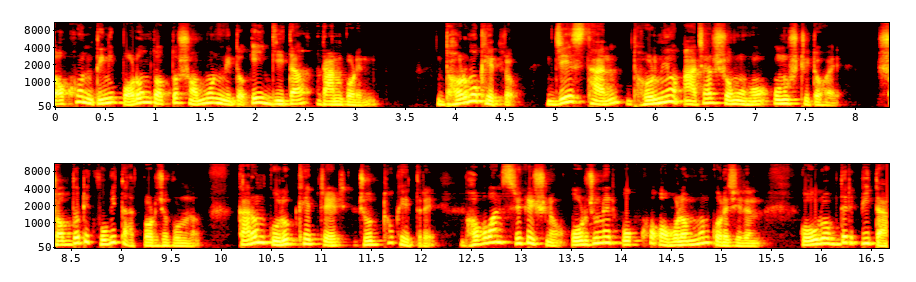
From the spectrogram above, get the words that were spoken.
তখন তিনি পরম তত্ত্ব সমন্বিত এই গীতা দান করেন। ধর্মক্ষেত্র, যে স্থান ধর্মীয় আচারসমূহ অনুষ্ঠিত হয় শব্দটি খুবই তাৎপর্যপূর্ণ। কারণ কুরুক্ষেত্রের যুদ্ধক্ষেত্রে ভগবান শ্রীকৃষ্ণ অর্জুনের পক্ষ অবলম্বন করেছিলেন। কৌরবদের পিতা,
